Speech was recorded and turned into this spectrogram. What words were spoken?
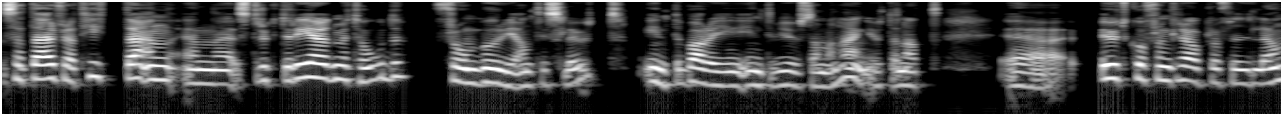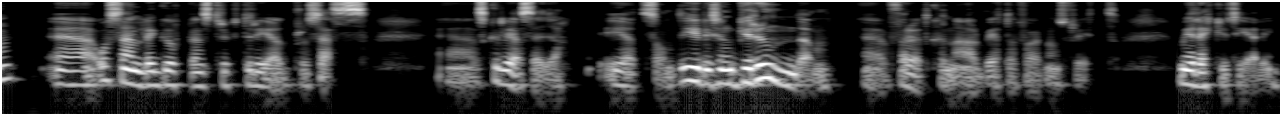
Så därför att hitta en, en strukturerad metod från början till slut, inte bara i intervjusammanhang utan att eh, utgå från kravprofilen eh, och sen lägga upp en strukturerad process eh, skulle jag säga. Är ett sånt. Det är liksom grunden eh, för att kunna arbeta fördomsfritt med rekrytering.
